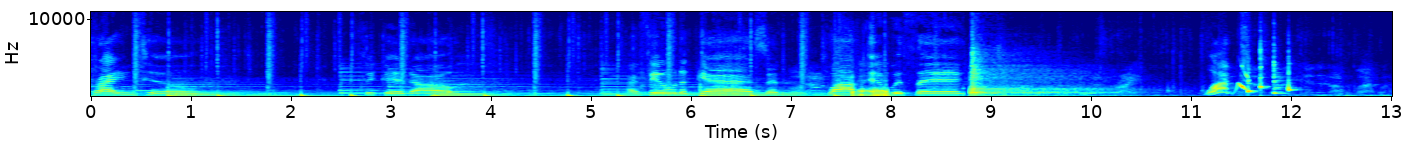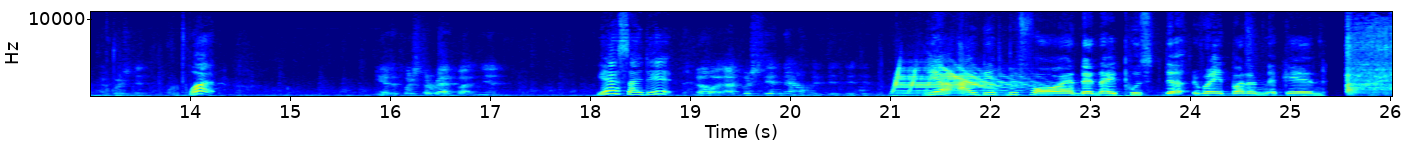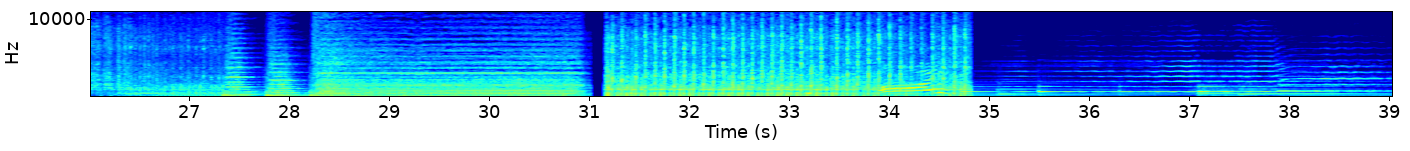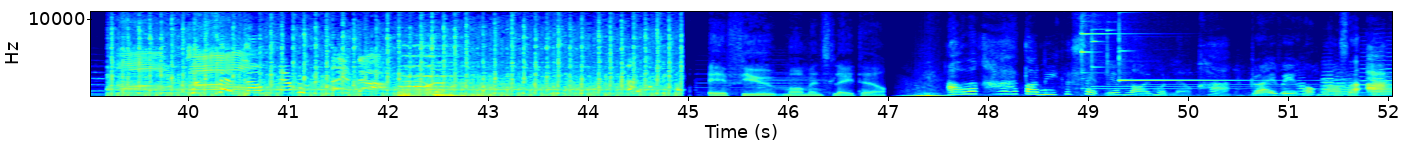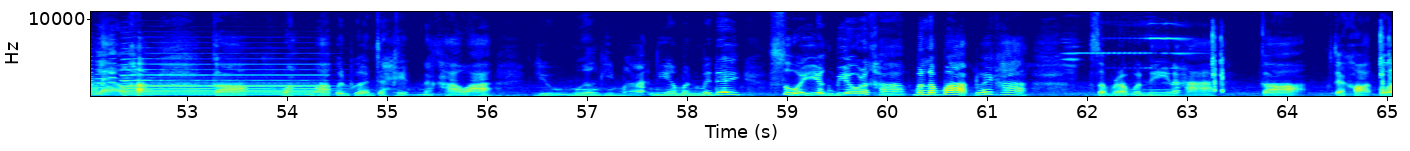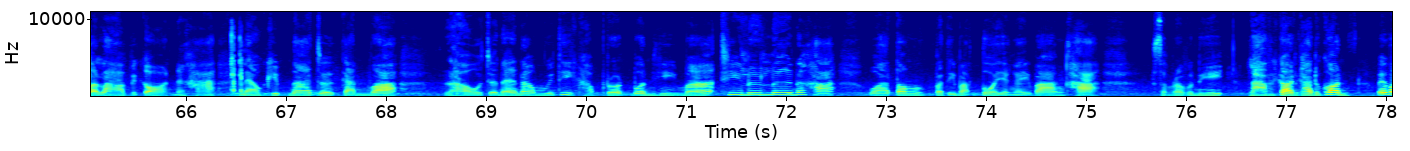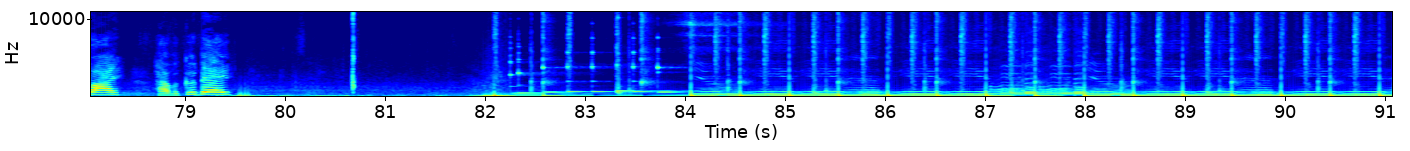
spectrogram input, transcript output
Trying to figure it out. I feel the gas and plug everything. What? What? You had to push the red button in. Yes, I did. No, I I pushed it in now. It, it, it didn't. Yeah, I did before and then I pushed the red button again. Ôi! A few moments later. เอาละค่ะ ตอนนี้ก็เสร็จเรียบร้อยหมดแล้วค่ะไดรเวของเราสะอาดแล้วค่ะ ก็หวังว่าเพื่อนๆจะเห็นนะคะว่า อยู่เมืองหิมะเนี่ยมันไม่ได้สวยอย่างเดียวนะคะ มันลำบากด้วยค่ะสำหรับวันนี้นะคะ ก็จะขอตัวลาไปก่อนนะคะ แล้วคลิปหน้าเจอกันว่าเราจะแนะนำวิธีขับรถบนหิมะที่ลื่นๆนะคะ ว่าต้องปฏิบัติตัวยังไงบ้างค่ะ สำหรับวันนี้ลาไปก่อนค่ะทุกคน บ๊ายบาย have a good day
